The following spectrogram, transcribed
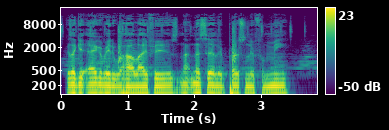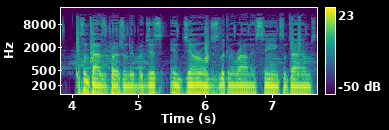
because I get aggravated with how life is, not necessarily personally for me and sometimes it's personally, but just in general, just looking around and seeing sometimes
